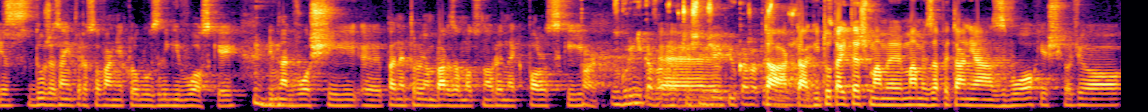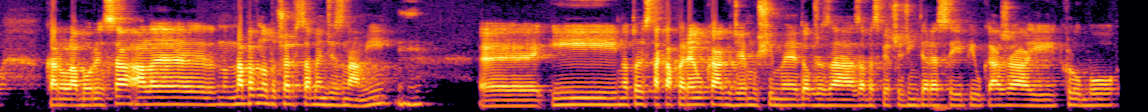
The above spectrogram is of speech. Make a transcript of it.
jest duże zainteresowanie klubów z Ligi Włoskiej. Mhm. Jednak Włosi y, penetrują bardzo mocno rynek polski. Tak, z Górnika zawsze e, wcześniej wzięli piłkarza. Też tak, tak. I tutaj też mamy, mamy zapytania z Włoch, jeśli chodzi o Karola Borysa, ale no, na pewno do czerwca będzie z nami. Mhm. E, I no to jest taka perełka, gdzie musimy dobrze za, zabezpieczyć interesy i piłkarza, i klubu,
